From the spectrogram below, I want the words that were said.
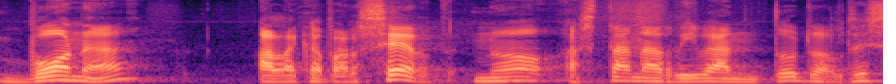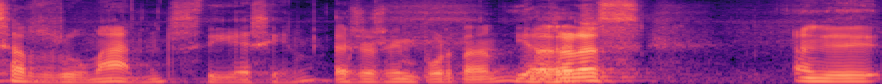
bona a la que, per cert, no estan arribant tots els éssers humans, diguéssim, Això és important. i aleshores, eh,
